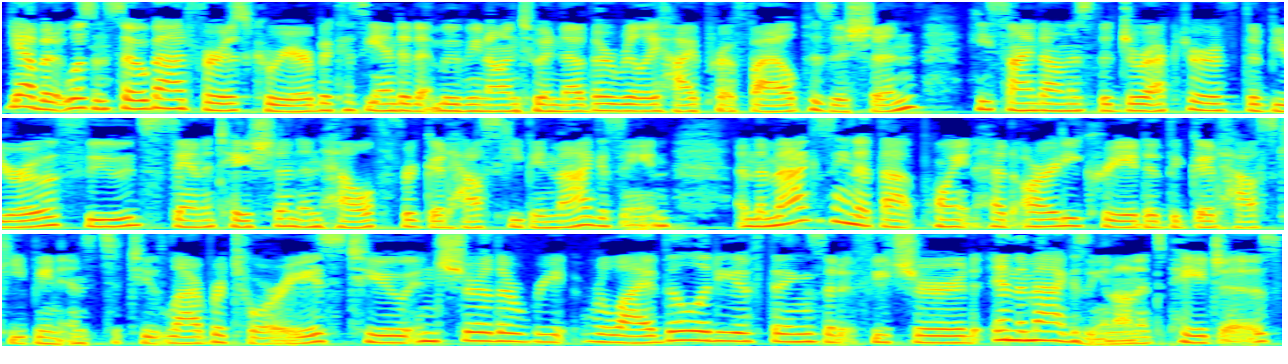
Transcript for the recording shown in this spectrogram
Yeah, but it wasn't so bad for his career because he ended up moving on to another really high profile position. He signed on as the director of the Bureau of Foods, Sanitation, and Health for Good Housekeeping magazine. And the magazine at that point had already created the Good Housekeeping Institute laboratories to ensure the re- reliability of things that it featured in the magazine on its pages.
